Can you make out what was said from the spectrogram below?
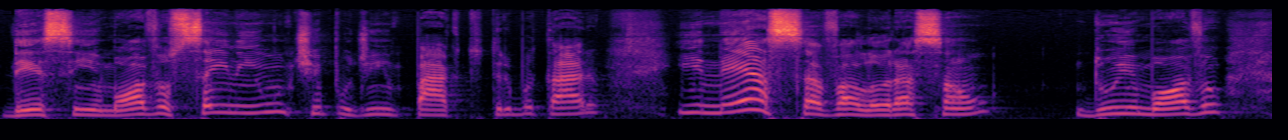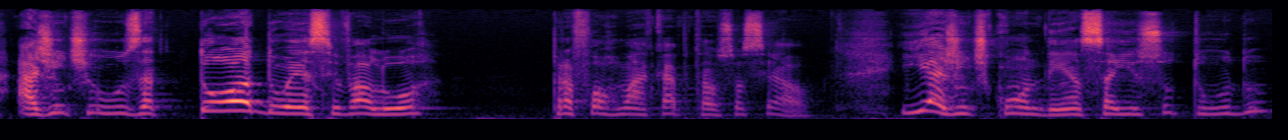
desse imóvel sem nenhum tipo de impacto tributário. E nessa valoração do imóvel, a gente usa todo esse valor para formar capital social. E a gente condensa isso tudo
